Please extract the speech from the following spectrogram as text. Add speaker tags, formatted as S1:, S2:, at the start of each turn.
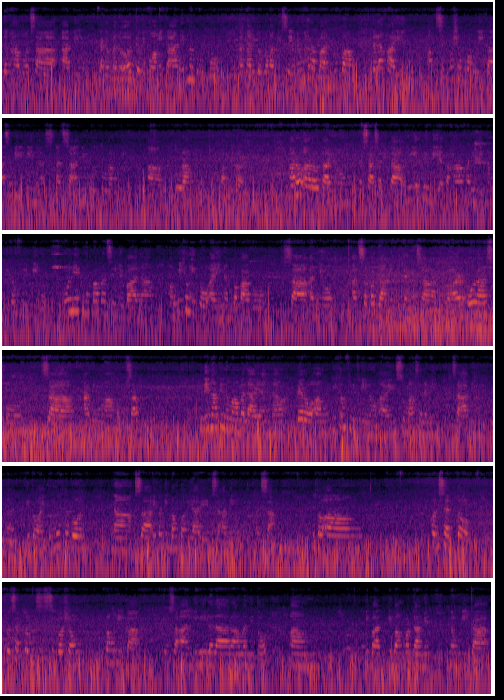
S1: magandang hapon sa ating tagapanood. Kami po ang ika-anim na grupo at narito po kami sa inyong harapan upang talakayin ang sitwasyong pangwika sa Pilipinas at saan yung kulturang, ah, kulturang popular. Araw-araw tayong nagsasalita, umiintindi at nakakarinig ng wikang Filipino. Ngunit napapansin niyo ba na ang wikang ito ay nagbabago sa anyo at sa paggamit depende sa lugar, oras o sa ating mga kausap? Hindi natin namamalayan na pero ang wikang Filipino ay sumasalamin sa ating lipunan. Ito ay tumutugon na sa iba't ibang pangyayari sa ating bansa. Ito ang konsepto, konseptong sitwasyong pangwika kung saan inilalarawan nito ang iba't ibang paggamit ng wika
